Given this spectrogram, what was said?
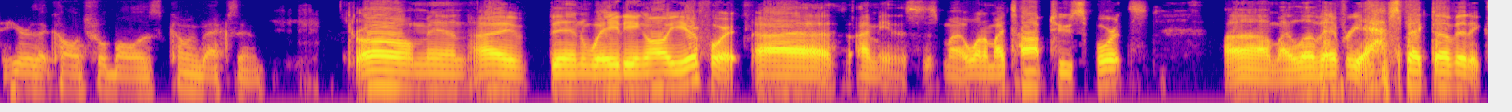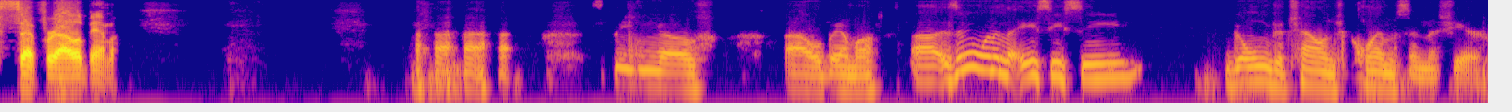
to hear that college football is coming back soon? Oh man, I've been waiting all year for it. Uh, I mean, this is my one of my top two sports. Um, I love every aspect of it except for Alabama. Speaking of Alabama, uh, is anyone in the ACC going to challenge Clemson this year?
